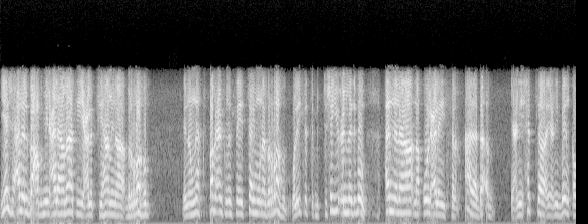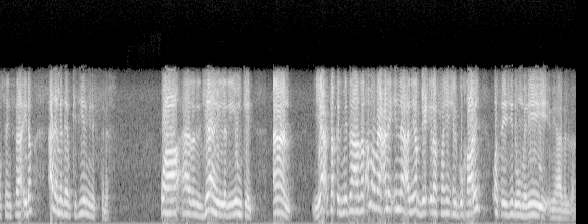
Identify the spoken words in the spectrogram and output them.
يجعل البعض من علاماته على اتهامنا بالرفض لأن هناك طبعا من سيتهمنا بالرفض وليس بالتشيع المذموم أننا نقول عليه السلام. هذا دأب يعني حتى يعني بين قوسين فائدة هذا مذهب كثير من السلف. وهذا الجاهل الذي يمكن أن يعتقد مثل هذا الأمر ما عليه إلا أن يرجع إلى صحيح البخاري وسيجده مليء بهذا الباب.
